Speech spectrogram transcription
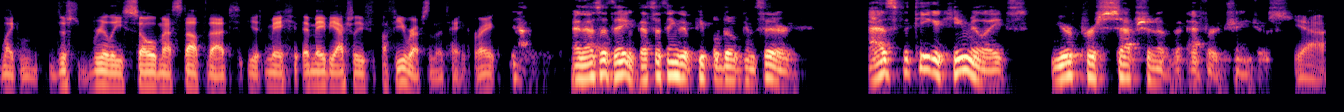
like just really so messed up that it may it may be actually a few reps in the tank right? Yeah. And that's the thing that's the thing that people don't consider. As fatigue accumulates your perception of effort changes. Yeah.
